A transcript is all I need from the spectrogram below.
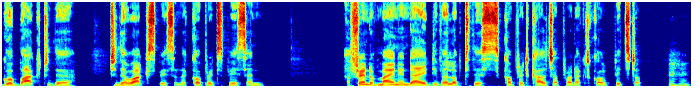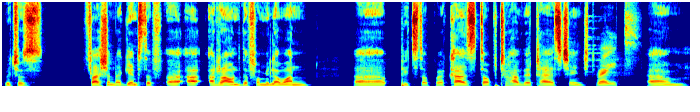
go back to the to the workspace and the corporate space. And a friend of mine and I developed this corporate culture product called Pit Stop, which was fashioned against the uh, uh, around the Formula One uh, pit stop where cars stop to have their tires changed Right. um,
